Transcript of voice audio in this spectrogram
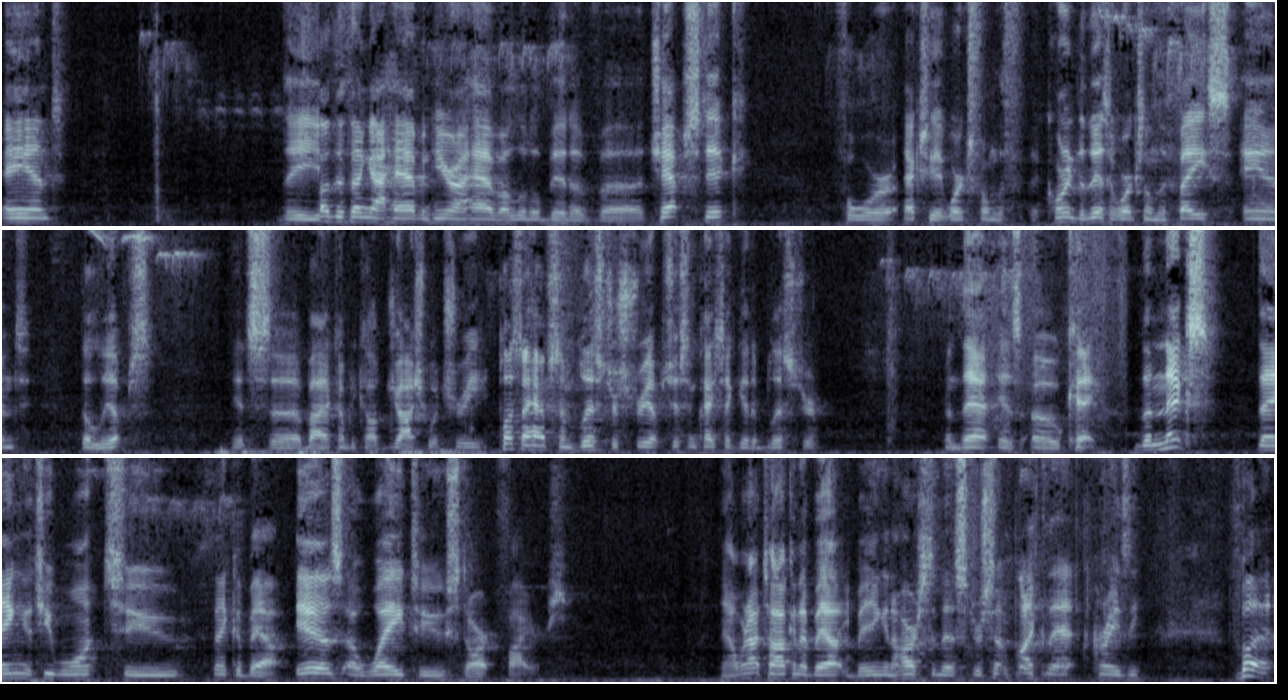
And the other thing I have in here, I have a little bit of uh, chapstick for. Actually, it works from the. According to this, it works on the face and the lips. It's uh, by a company called Joshua Tree. Plus, I have some blister strips just in case I get a blister and that is okay. The next thing that you want to think about is a way to start fires. Now, we're not talking about being an arsonist or something like that crazy, but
